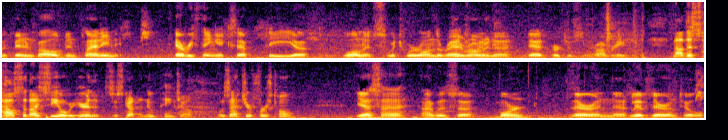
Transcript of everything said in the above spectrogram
have been involved in planting everything except the uh, walnuts, which were on the ranch when uh, Dad purchased the property. Now, this house that I see over here that's just got a new paint job, was that your first home? Yes, I, I was uh, born there and uh, lived there until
